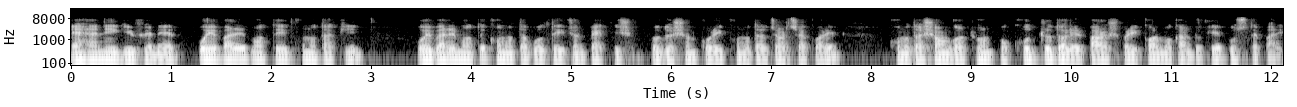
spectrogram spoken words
এহানি গিভেনের, ওয়েবারের মতে ক্ষমতা কি? ওয়েবারের মতে ক্ষমতা বলতে একজন ব্যক্তি প্রদর্শন করে, ক্ষমতার চর্চা করে ক্ষমতা সংগঠন ও ক্ষুদ্র দলের পারস্পরিক কর্মকাণ্ডকে বুঝতে পারি।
